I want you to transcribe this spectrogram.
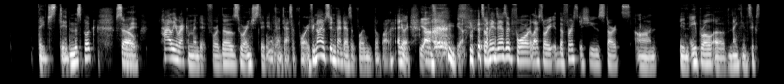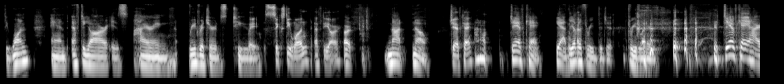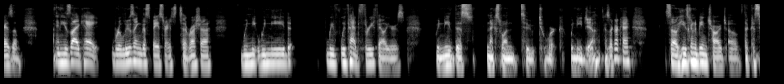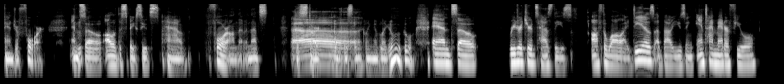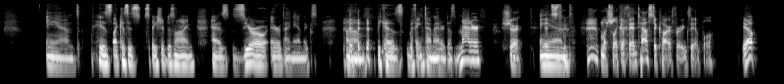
they just did in this book. So Right. Highly recommend it for those who are interested in Fantastic Four. If you're not interested in Fantastic Four, don't bother. Anyway, Yeah. uh, yeah. so Fantastic Four life story. The first issue starts on in April of 1961, and FDR is hiring Reed Richards to Wait. Sixty-one FDR. or not no JFK. I don't JFK. Yeah, the other three digit, three letter. JFK hires him, and he's like, "Hey, we're losing the space race to Russia. We need, we need, we've we've had three failures. We need this next one to to work. We need you." Yeah. He's like, "Okay." So he's going to be in charge of the Cassandra Four, and Mhm. so all of the spacesuits have four on them, and that's the start of this Ah, inkling of like, oh, cool. And so Reed Richards has these off the wall ideas about using antimatter fuel and his like because his spaceship design has zero aerodynamics um, because with antimatter it doesn't matter sure. and It's- Much like a fantastic car, for example. Yep.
